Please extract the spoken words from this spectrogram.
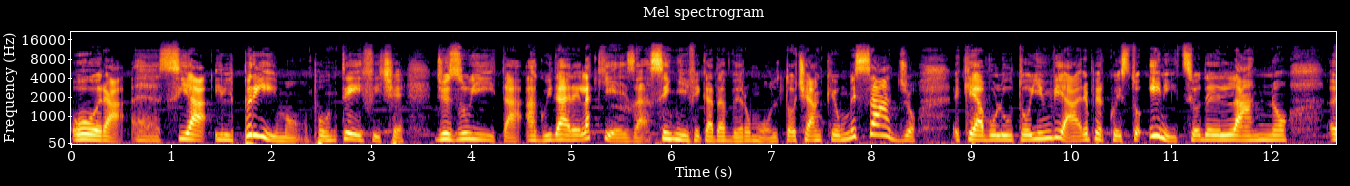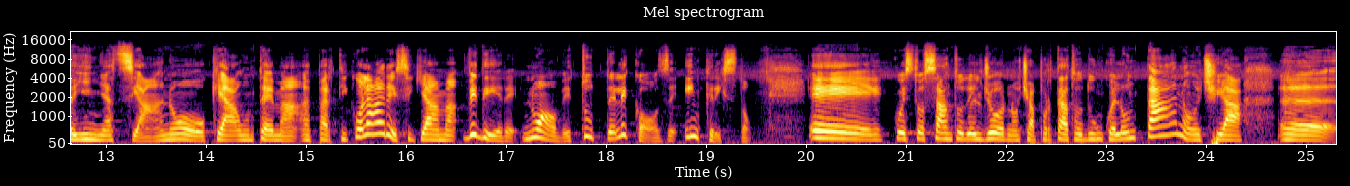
ora eh, sia il primo pontefice gesuita a guidare la Chiesa significa davvero molto. C'è anche un messaggio che ha voluto inviare per questo inizio dell'anno eh, ignaziano che ha un tema particolare, si chiama Vedere nuove tutte le cose in Cristo. E questo santo del giorno ci ha portato dunque lontano, ci ha eh,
